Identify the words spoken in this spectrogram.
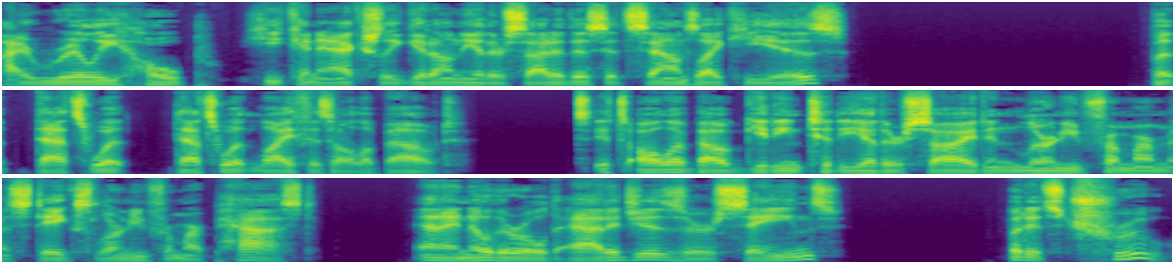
I really hope he can actually get on the other side of this. It sounds like he is, but that's what, that's what life is all about. It's all about getting to the other side and learning from our mistakes, learning from our past. And I know they're old adages or sayings, but it's true.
